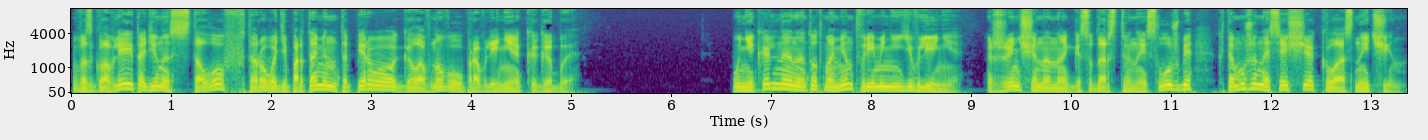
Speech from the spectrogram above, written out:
Возглавляет один из столов второго департамента первого головного управления КГБ. Уникальное на тот момент времени явление. Женщина на государственной службе, к тому же носящая классный чин.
